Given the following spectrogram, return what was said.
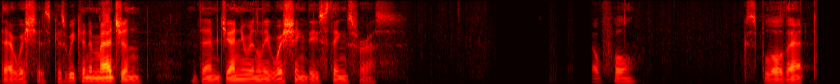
their wishes, because we can imagine them genuinely wishing these things for us. Helpful. Explore that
